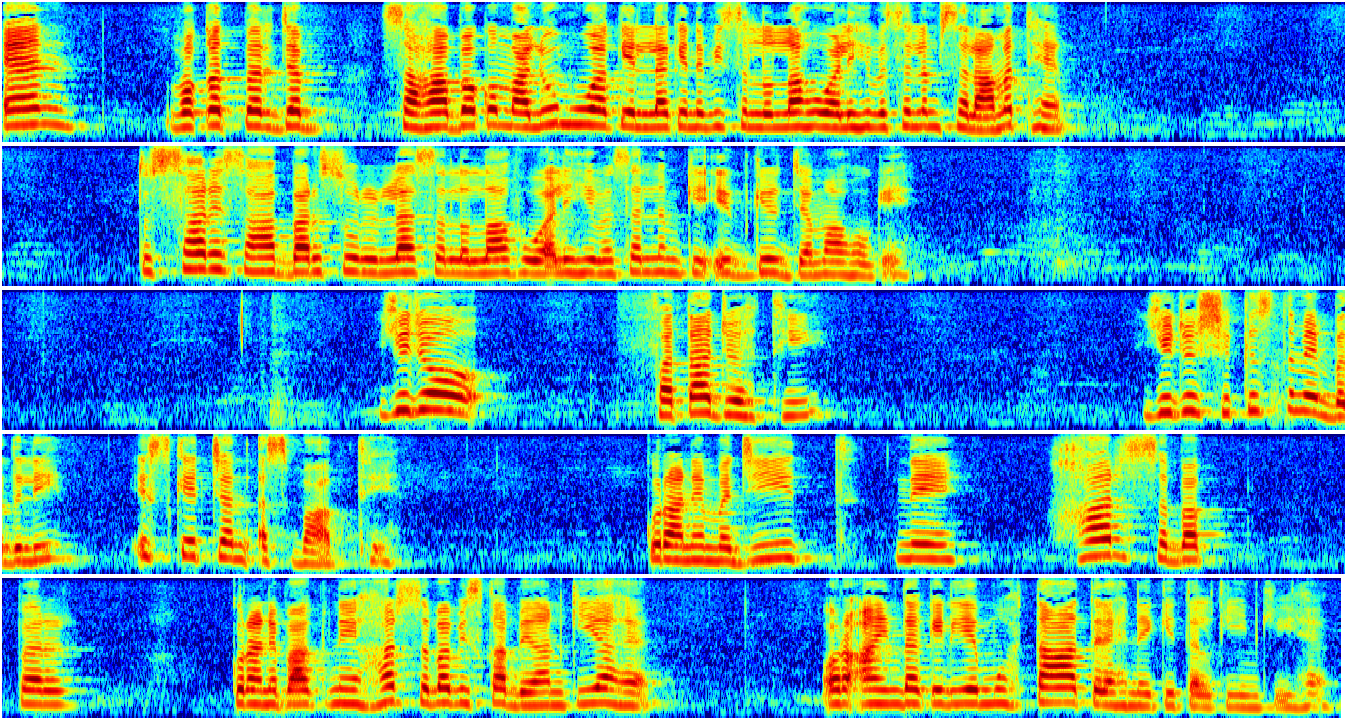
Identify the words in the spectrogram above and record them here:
این وقت پر جب صحابہ کو معلوم ہوا کہ اللہ کے نبی صلی اللہ علیہ وسلم سلامت ہیں تو سارے صحابہ رسول اللہ صلی اللہ علیہ وسلم کے ارد گرد جمع ہو گئے۔ یہ جو فتح جو تھی، یہ جو شکست میں بدلی، اس کے چند اسباب تھے۔ قرآن مجید نے ہر سبب پر، قرآن پاک نے ہر سبب اس کا بیان کیا ہے اور آئندہ کے لیے محتاط رہنے کی تلقین کی ہے۔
